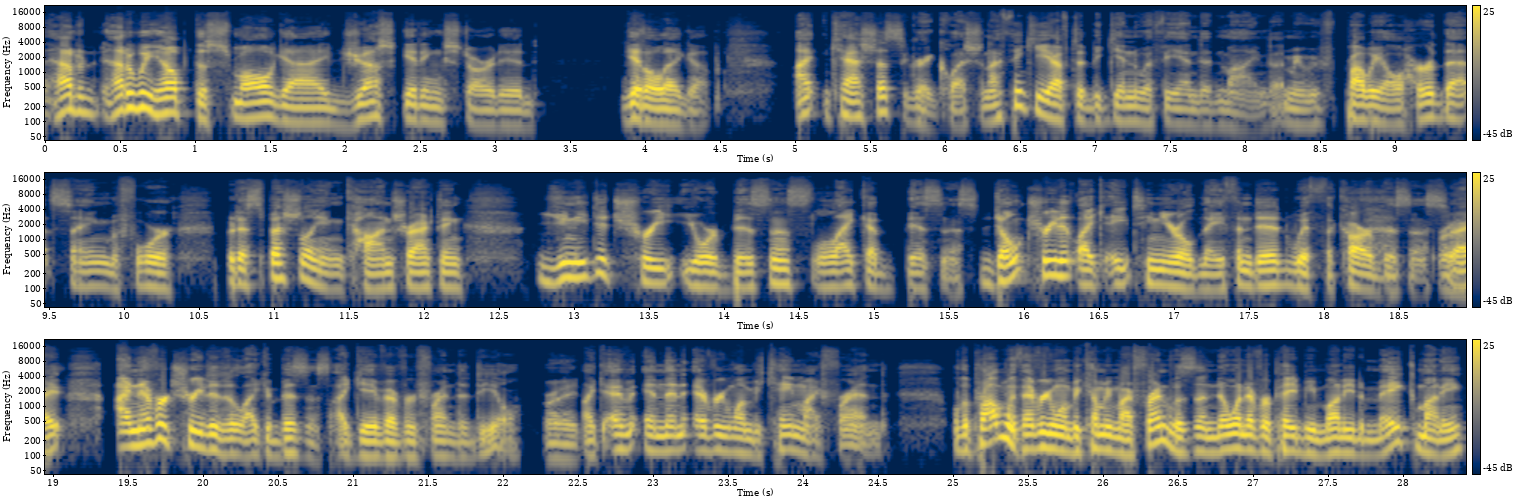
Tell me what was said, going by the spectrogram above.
how do how do we help the small guy just getting started get a leg up? I, Cash, that's a great question. I think you have to begin with the end in mind. I mean, we've probably all heard that saying before, but especially in contracting, you need to treat your business like a business. Don't treat it like 18 year old Nathan did with the car business, Right. right. I never treated it like a business. I gave every friend a deal. Right. Like, and, and then everyone became my friend. Well, the problem with everyone becoming my friend was then no one ever paid me money to make money.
